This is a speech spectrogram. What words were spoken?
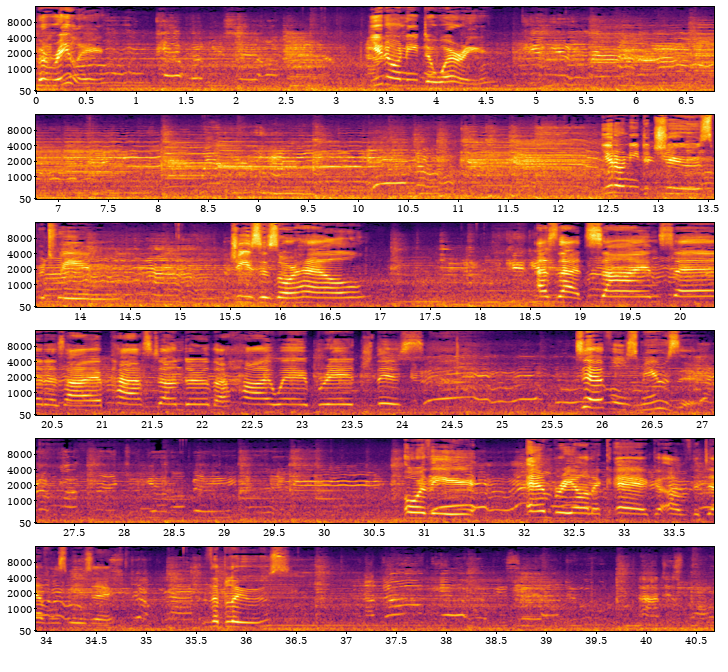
But really, you don't need to worry. You don't need to choose between Jesus or hell. As that sign said as I passed under the highway bridge, this devil's music. Or the embryonic egg of the devil's music, the blues.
